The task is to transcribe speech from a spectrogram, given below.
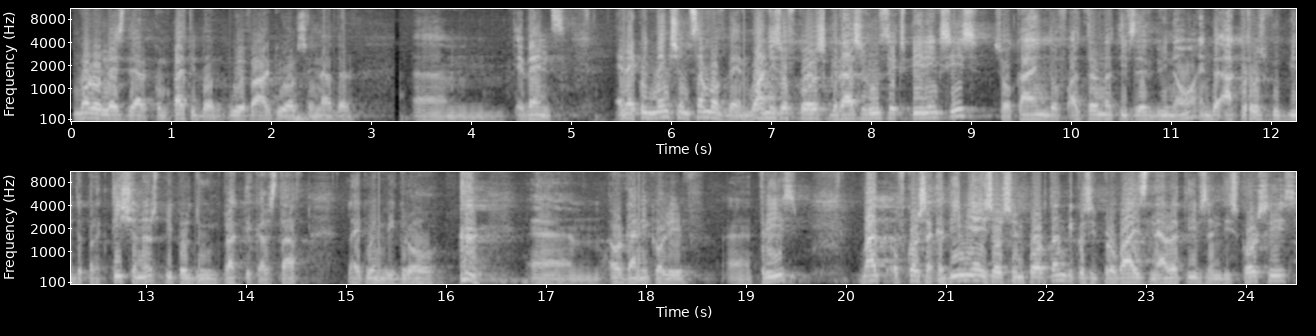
more or less they are compatible. We have argued also in other um, events. And I could mention some of them. One is, of course, grassroots experiences, so kind of alternatives that we know, and the actors would be the practitioners, people doing practical stuff, like when we grow um, organic olive uh, trees. But, of course, academia is also important because it provides narratives and discourses.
